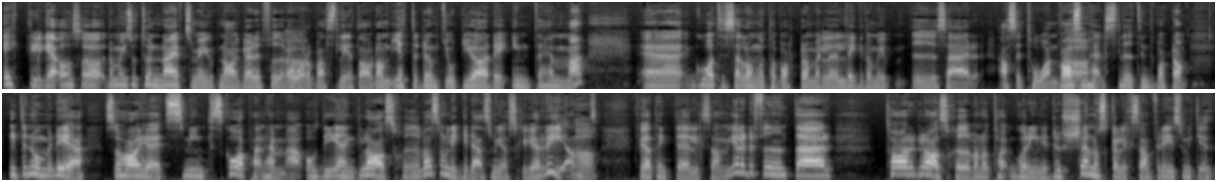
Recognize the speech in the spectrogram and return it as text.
äckliga och så, de är ju så tunna eftersom jag har gjort naglar i fyra Ja. år och bara slet av dem. Jättedumt gjort, gör det inte hemma. Eh, gå till salong och ta bort dem eller lägg dem i, i så här aceton, vad Ja. som helst, slit inte bort dem. Inte nog med det, så har jag ett sminkskåp här hemma och det är en glasskiva som ligger där som jag ska göra rent. Ja. För jag tänkte liksom göra det fint där, tar glasskivan och ta, går in i duschen och ska liksom, för det är så mycket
